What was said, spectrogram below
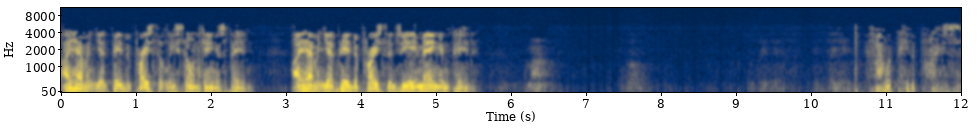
I haven't yet paid the price that Lee Stoneking has paid. I haven't yet paid the price that G.A. Mangun paid. If I would pay the price,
